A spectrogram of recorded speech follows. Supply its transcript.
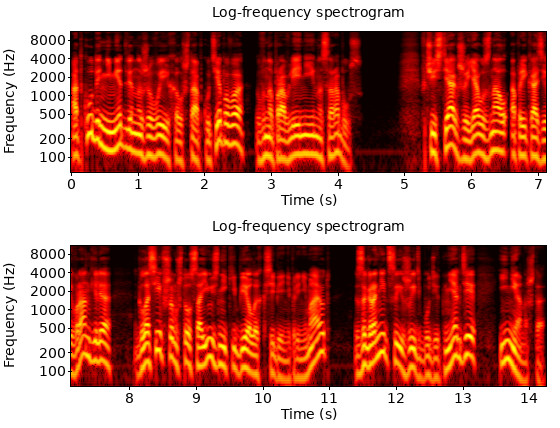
откуда немедленно же выехал штаб Кутепова в направлении на Сарабуз. В частях же я узнал о приказе Врангеля, гласившем, что союзники белых к себе не принимают, за границей жить будет негде и не на что,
